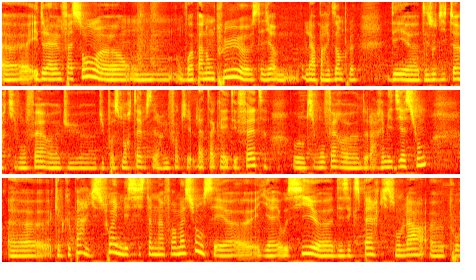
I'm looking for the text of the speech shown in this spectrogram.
Euh, et de la même façon, euh, on ne voit pas non plus, euh, c'est-à-dire là par exemple, des, auditeurs qui vont faire du, du post-mortem, c'est-à-dire une fois que l'attaque a été faite, ou qui vont faire de la rémédiation. Quelque part, ils soignent les systèmes d'information. C'est, il y a aussi des experts qui sont là pour,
